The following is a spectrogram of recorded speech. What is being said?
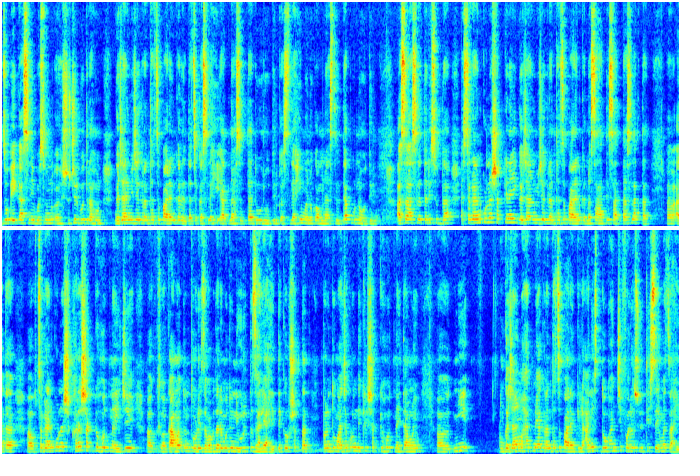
जो एक आसने बसून शुचिरभूत राहून गजानन विजय ग्रंथाचं पारायण करेल त्याच्या कसल्याही यातना असतात त्या दूर होतील कसल्याही मनोकामना असतील त्या पूर्ण होतील. असं असलं तरी सुद्धा सगळ्यांकडून शक्य नाही गजानन विजय ग्रंथाचं पारायण करणं. सहा ते सात तास लागतात. आता सगळ्यांकडून श- खरंच शक्य होत नाही जे कामातून थोडे जबाबदारीमधून निवृत्त झाले आहेत ते करू शकतात. परंतु माझ्याकडून देखील शक्य होत नाही. त्यामुळे मी गजान महात्म्य या ग्रंथाचं पारायण केलं. आणि दोघांची फलश्रुती सेमच आहे.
